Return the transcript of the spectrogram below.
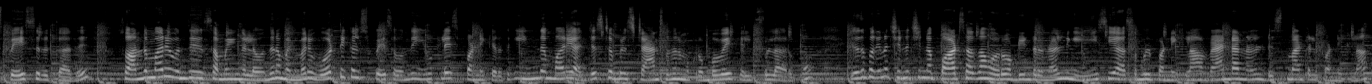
ஸ்பேஸ் இருக்காது. ஸோ அந்த மாதிரி வந்து சமயங்களில் வந்து நம்ம இந்த மாதிரி வேர்ட்டிக்கல் ஸ்பேஸை வந்து யூட்டிலைஸ் பண்ணிக்கிறதுக்கு இந்த மாதிரி அட்ஜஸ்டபிள் ஸ்டாண்ட்ஸ் வந்து நமக்கு ரொம்பவே ஹெல்ப்ஃபுல்லாக இருக்கும். இது வந்து பார்த்திங்கன்னா சின்ன சின்ன பார்ட்ஸாக தான் வரும் அப்படின்றதுனால நீங்கள் ஈஸியாக அசம்பிள் பண்ணிக்கலாம். வேண்டானாலும் டிஸ்மேண்டில் பண்ணிக்கலாம்.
